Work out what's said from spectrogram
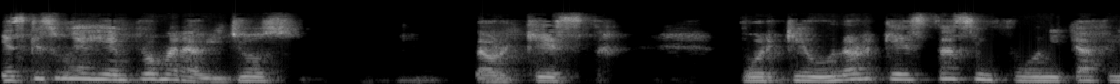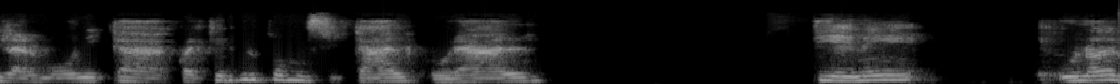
Y es que es un ejemplo maravilloso, la orquesta, porque una orquesta sinfónica, filarmónica, cualquier grupo musical, coral, tiene, una de,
